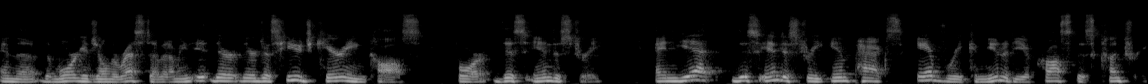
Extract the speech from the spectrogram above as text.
and the the mortgage on the rest of it. I mean it, they're they're just huge carrying costs for this industry. And yet, this industry impacts every community across this country.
